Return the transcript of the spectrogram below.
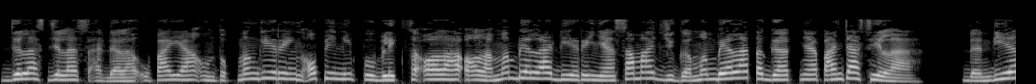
Jelas-jelas adalah upaya untuk menggiring opini publik seolah-olah membela dirinya sama juga membela tegaknya Pancasila. Dan dia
